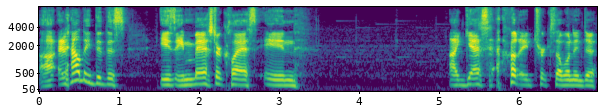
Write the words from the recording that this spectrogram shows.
Uh, and how they did this is a masterclass in, I guess, how they trick someone into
